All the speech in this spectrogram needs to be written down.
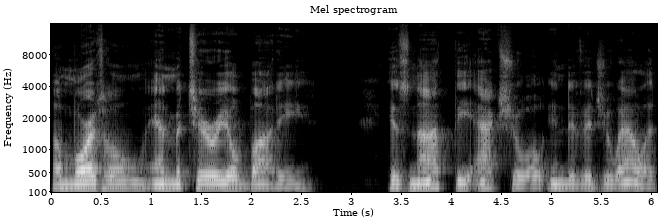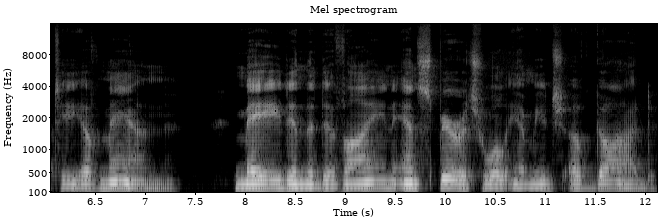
A mortal and material body is not the actual individuality of man, made in the divine and spiritual image of God.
